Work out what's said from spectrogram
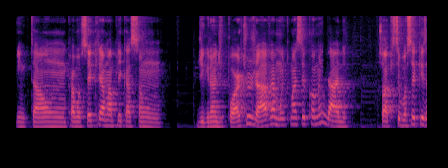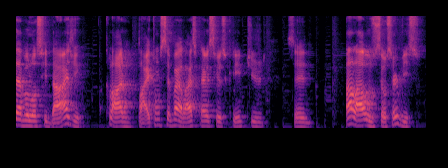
Então, para você criar uma aplicação de grande porte, o Java é muito mais recomendado. Só que se você quiser velocidade, claro, Python você vai lá, escreve seu script, você vai lá o seu serviço.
